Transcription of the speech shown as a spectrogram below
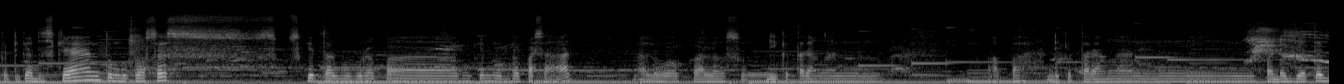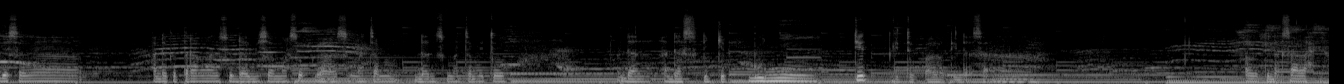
Ketika di scan tunggu proses sekitar beberapa mungkin beberapa saat. Lalu kalau di keterangan apa di keterangan pada GT biasanya ada keterangan sudah bisa masuk ya semacam dan semacam itu. Dan ada sedikit bunyi tit gitu kalau tidak salah kalau tidak salah ya.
